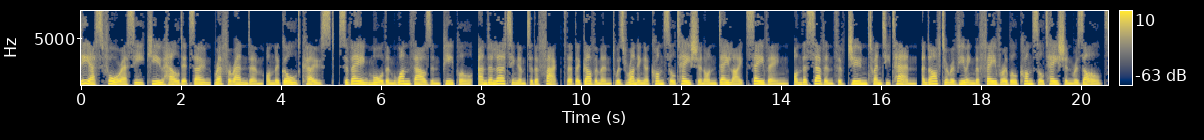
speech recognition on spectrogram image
DS4SEQ held its own referendum on the Gold Coast, surveying more than 1,000 people, and alerting them to the fact that the government was running a consultation on daylight saving. On 7 June 2010, and after reviewing the favourable consultation results,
